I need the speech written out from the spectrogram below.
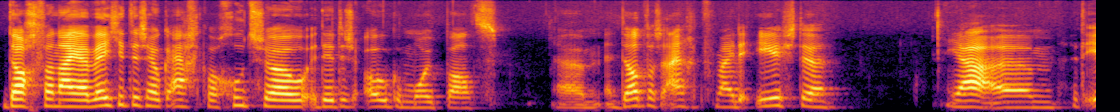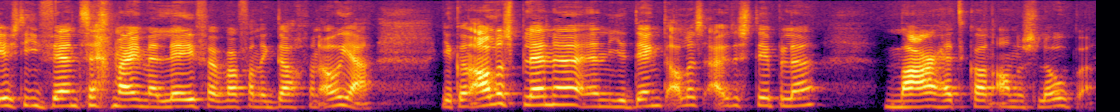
dacht van, nou ja, weet je, het is ook eigenlijk wel goed zo. Dit is ook een mooi pad. Um, en dat was eigenlijk voor mij de eerste, ja, um, het eerste event zeg maar in mijn leven waarvan ik dacht van, oh ja, je kan alles plannen en je denkt alles uit te stippelen, maar het kan anders lopen.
